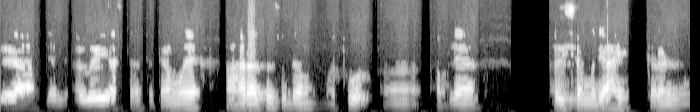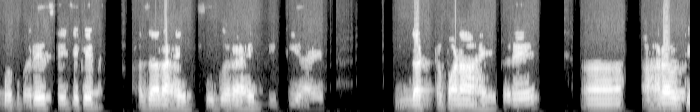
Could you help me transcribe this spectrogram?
वेळा आपल्या अवेळी असतात तर त्यामुळे आहाराचं सुद्धा महत्त्व आपल्या आयुष्यामध्ये आहे. कारण बरेचसे जे काही आजार आहेत शुगर आहेत बी पी आहेत लठ्ठपणा आहे तर हे आहारावरती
